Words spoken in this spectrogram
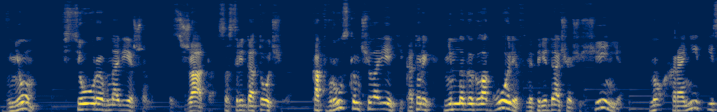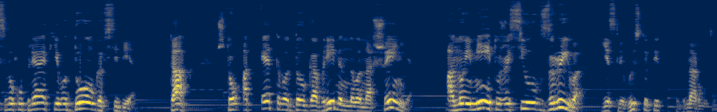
В нем все уравновешено, сжато, сосредоточено, как в русском человеке, который немногоглаголев на передачу ощущения, но хранит и совокупляет его долго в себе, так, что от этого долговременного ношения оно имеет уже силу взрыва, если выступит в наружу.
